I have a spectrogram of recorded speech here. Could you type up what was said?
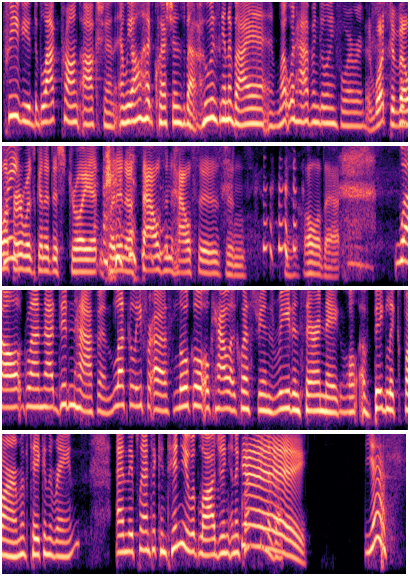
previewed the Black Prong auction, and we all had questions about who was going to buy it and what would happen going forward. And what developer great- was going to destroy it and put in a thousand houses and you know, all of that? Well, Glenn, that didn't happen. Luckily for us, local Ocala equestrians Reid and Sarah Nagel of Big Lick Farm have taken the reins, and they plan to continue with lodging and equestrian events. Yay! Yes.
